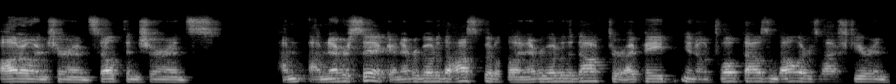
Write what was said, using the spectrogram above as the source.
auto insurance health insurance i'm i'm never sick. I never go to the hospital. I never go to the doctor. I paid you know $12000 last year in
